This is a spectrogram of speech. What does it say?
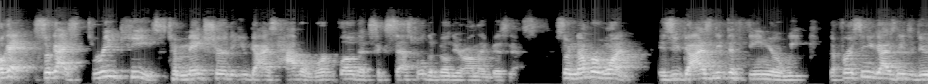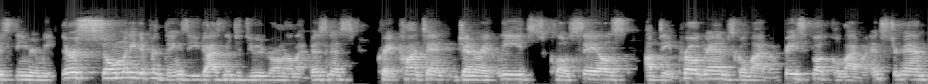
Okay, so guys, three keys to make sure that you guys have a workflow that's successful to build your online business. So number one is you guys need to theme your week. The first thing you guys need to do is theme your week. There are so many different things that you guys need to do to grow an online business create content, generate leads, close sales, update programs, go live on Facebook, go live on Instagram,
